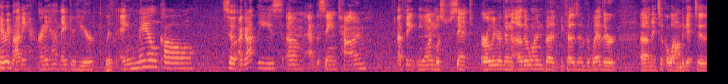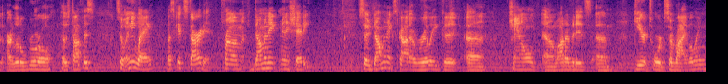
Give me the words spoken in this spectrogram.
everybody, Ernie Hatmaker here with a mail call. So I got these um, at the same time. I think one was sent earlier than the other one, but because of the weather, um, it took a while to get to our little rural post office. So anyway, let's get started. From Dominic Minichetti. So Dominic's got a really good uh, channel. a lot of it is um, geared towards survivaling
